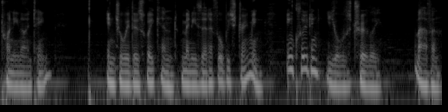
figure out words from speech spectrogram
2019. Enjoy this weekend, many ZF will be streaming, including yours truly, Bavin.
